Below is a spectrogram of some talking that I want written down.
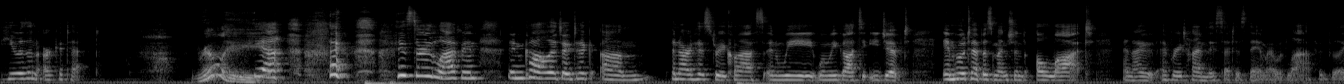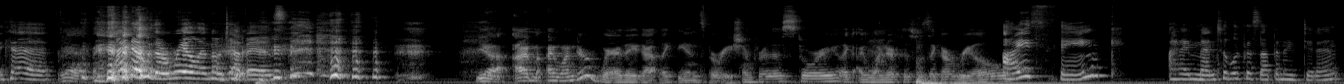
He was an architect. Really. Yeah. I started laughing in college. I took um, an art history class, and we when we got to Egypt, Imhotep is mentioned a lot. And I every time they said his name, I would laugh. I'd be like, eh, Yeah. I know who the real Imhotep is. Yeah, I'm. I wonder where they got like the inspiration for this story. Like, I wonder if this was like a real. I think, and I meant to look this up and I didn't.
